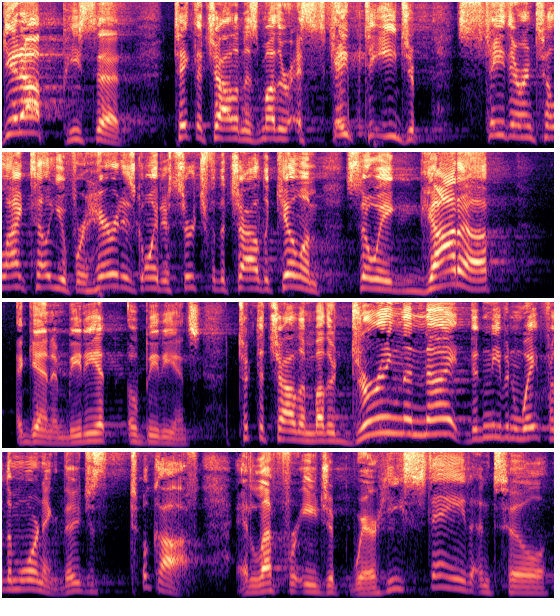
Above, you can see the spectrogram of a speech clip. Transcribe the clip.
Get up, he said. Take the child and his mother, escape to Egypt. Stay there until I tell you, for Herod is going to search for the child to kill him. So he got up, again, immediate obedience, took the child and mother during the night, didn't even wait for the morning. They just took off and left for Egypt, where he stayed until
